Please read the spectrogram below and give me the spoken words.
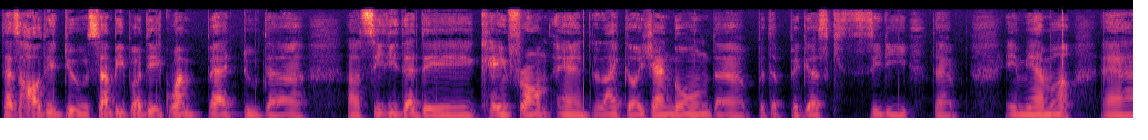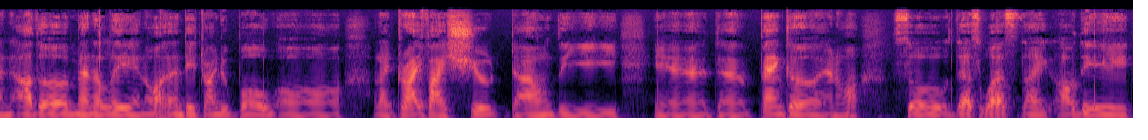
That's how they do. Some people they went back to the uh, city that they came from, and like uh, Yangon, the the biggest city the in Myanmar, and other Mandalay and all, and they trying to bomb or like drive-by shoot down the yeah, the banker and all. So that's what's like all the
